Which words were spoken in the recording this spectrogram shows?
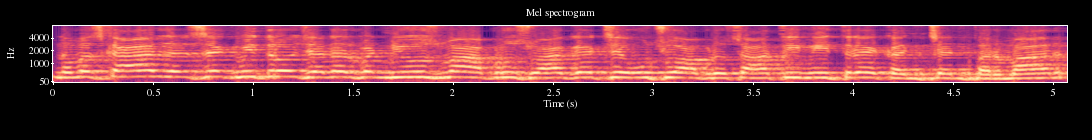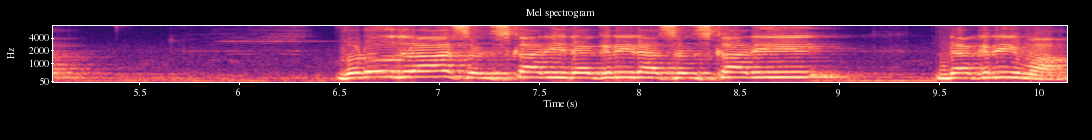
નમસ્કાર, દર્શક મિત્રો જનરપન ન્યૂઝમાં આપણું સ્વાગત છે. હું છું આપણો સાથી મિત્ર કંચન પરમાર. વડોદરા સંસ્કારી નગરીના સંસ્કારી નગરીમાં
